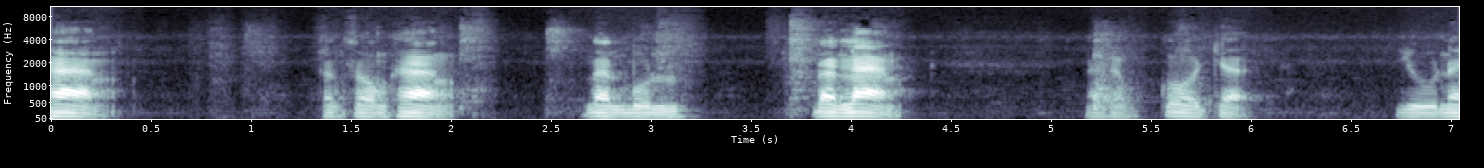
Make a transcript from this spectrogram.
ข้าง ทั้งสองข้าง ด้านบน ด้านล่างนะครับ ก็จะอยู่ใน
